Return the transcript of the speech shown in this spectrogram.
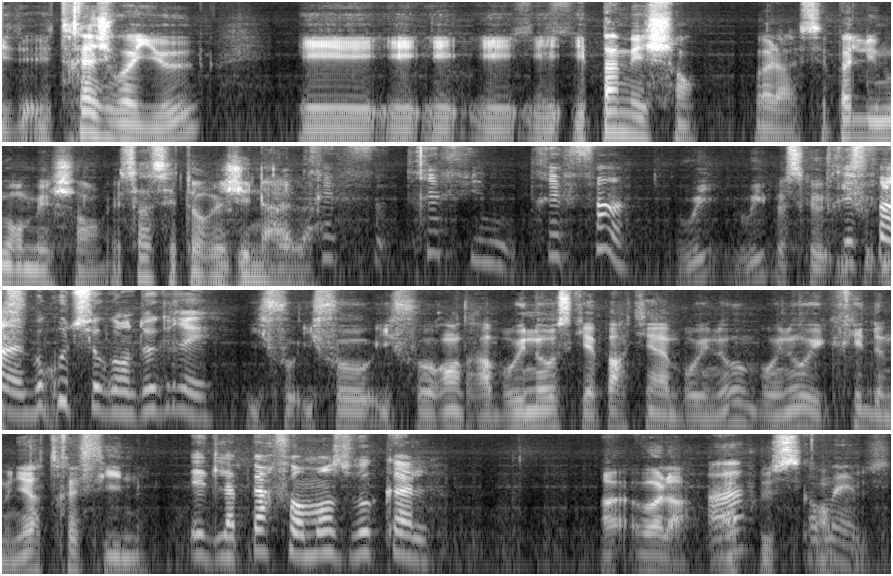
et- et très joyeux, et, et- pas méchant. Voilà, c'est pas de l'humour méchant. Et ça, c'est original. Très, fin, très fin, Oui, oui, parce que très il faut, fin, il, beaucoup de second degré. il, faut, il, faut, il faut rendre à Bruno ce qui appartient à Bruno. Bruno écrit de manière très fine. Et de la performance vocale. Ah, voilà, Hein, en plus. quand en même. plus.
